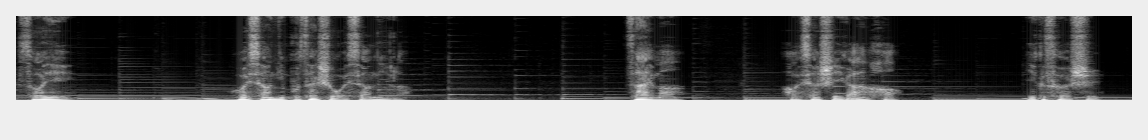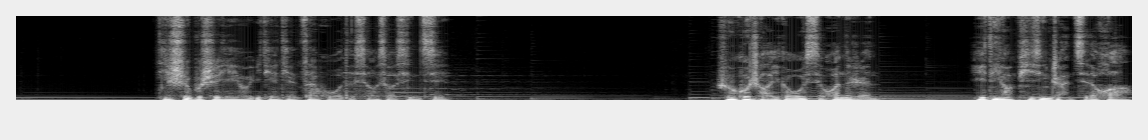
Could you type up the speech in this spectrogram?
所以，我想你不再是我想你了。在吗？好像是一个暗号，一个测试。你是不是也有一点点在乎我的小小心机？如果找一个我喜欢的人，一定要披荆斩棘的话，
